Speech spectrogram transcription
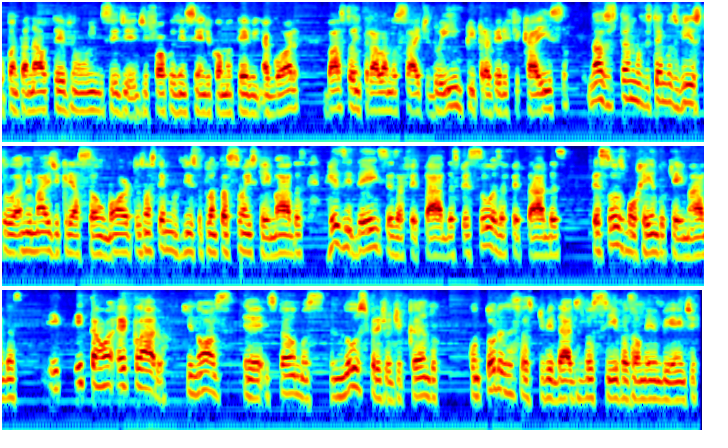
o Pantanal teve um índice de, de focos de incêndio como teve agora. Basta entrar lá no site do INPE para verificar isso. Nós estamos, temos visto animais de criação mortos, nós temos visto plantações queimadas, residências afetadas, pessoas afetadas, pessoas morrendo queimadas. E, então, é claro que nós é, estamos nos prejudicando com todas essas atividades nocivas ao meio ambiente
